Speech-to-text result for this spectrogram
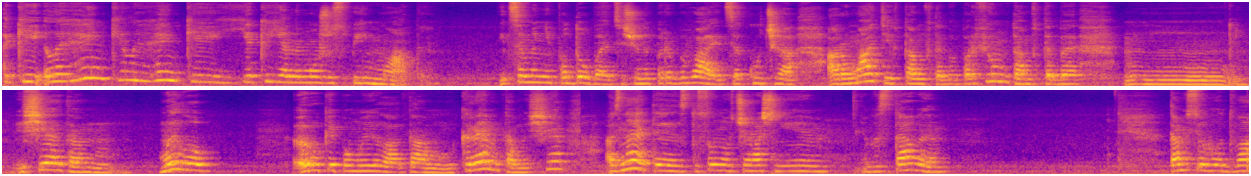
такий легенький-легенький, який я не можу спіймати. І це мені подобається, що не перебивається куча ароматів, там в тебе парфюм, там в тебе м, іще там мило, руки помила, там крем, там іще. А знаєте, стосовно вчорашньої вистави, там всього два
